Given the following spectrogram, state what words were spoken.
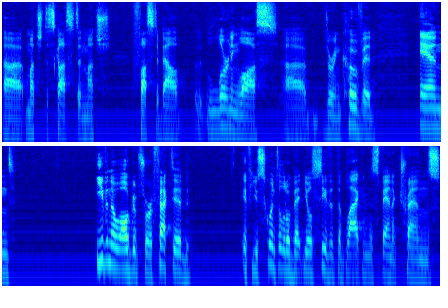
uh, much discussed and much fussed about learning loss uh, during COVID. And even though all groups were affected, if you squint a little bit, you'll see that the black and Hispanic trends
